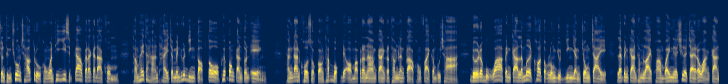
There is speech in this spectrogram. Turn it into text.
จนถึงช่วงเช้าตรู่ของวันที่ 29 กรกฎาคมทำให้ทหารไทยจำเป็นต้องยิงตอบโต้เพื่อป้องกันตนเอง ทางด้านโฆษกกองทัพบบกได้ออกมาประนามการกระทำดังกล่าวของฝ่ายกัมพูชา โดยระบุว่าเป็นการละเมิดข้อตกลงหยุดยิงอย่างจงใจ และเป็นการทำลายความไว้เนื้อเชื่อใจระหว่างกัน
